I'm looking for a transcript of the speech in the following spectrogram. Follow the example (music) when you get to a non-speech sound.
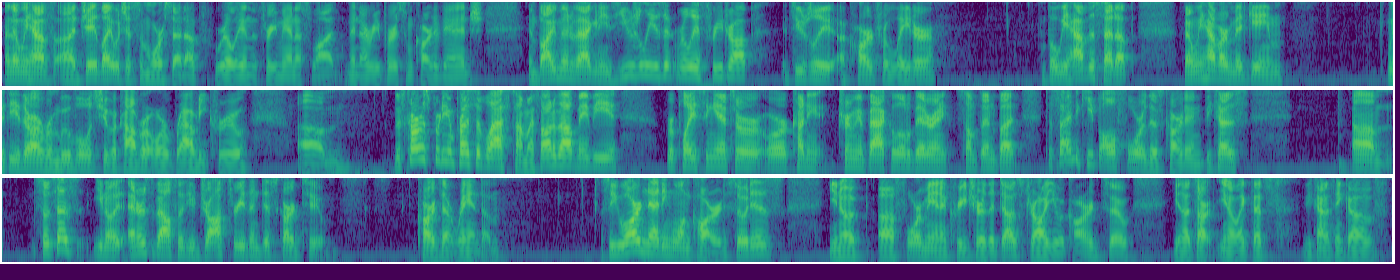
And then we have uh, Jadelight, which is some more setup, really, in the three mana slot. Midnight Reaper is some card advantage. Embodiment of Agonies usually isn't really a three drop. It's usually a card for later. But we have the setup. Then we have our mid game with either our removal with Chupacabra or Rowdy Crew. Um, this card was pretty impressive last time. I thought about maybe replacing it or, or cutting it, trimming it back a little bit or any, something, but decided to keep all four of this card in because. Um, so it says, you know, it enters the battlefield, you draw three, then discard two cards at random. So you are netting one card. So it is you know, a four mana creature that does draw you a card. So, you know, that's our, you know, like that's, if you kind of think of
